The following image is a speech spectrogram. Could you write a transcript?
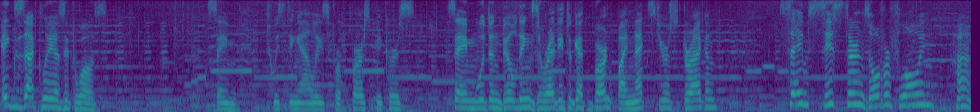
exactly as it was. Same twisting alleys for purse pickers, same wooden buildings ready to get burnt by next year's dragon, same cisterns overflowing. Huh.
